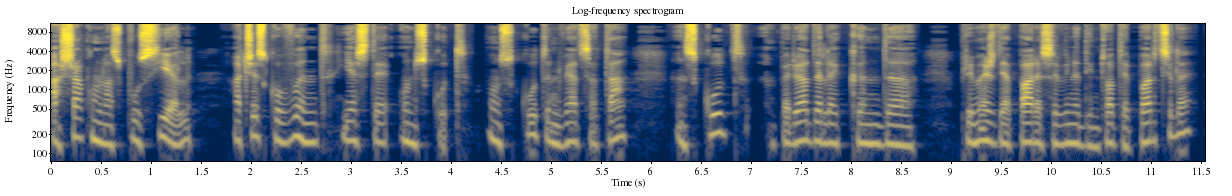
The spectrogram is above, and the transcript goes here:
așa cum l-a spus el, acest cuvânt este un scut un scut în viața ta, în scut în perioadele când uh, primești de apare să vină din toate părțile,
